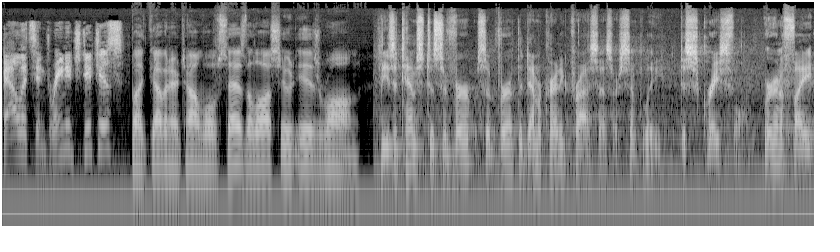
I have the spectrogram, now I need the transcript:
ballots in drainage ditches. But Governor Tom Wolf says the lawsuit is wrong. These attempts to subvert, subvert the democratic process are simply disgraceful. We're going to fight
